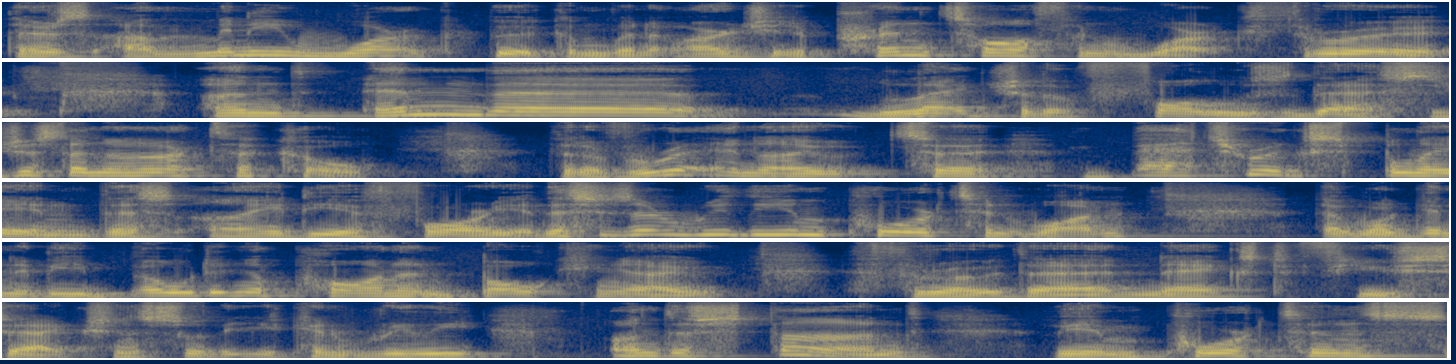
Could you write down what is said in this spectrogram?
there's a mini workbook I'm going to urge you to print off and work through. And in the lecture that follows this is just an article that I've written out to better explain this idea for you. This is a really important one that we're going to be building upon and bulking out throughout the next few sections, so that you can really understand the importance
